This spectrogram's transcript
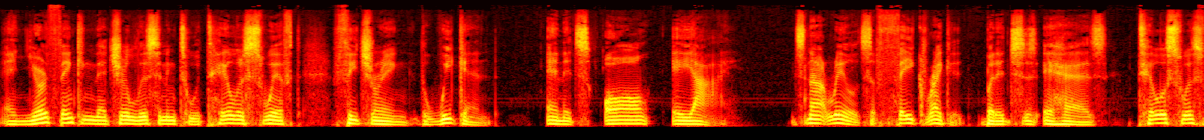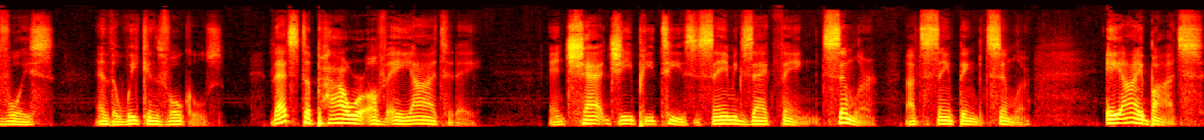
And you're thinking that you're listening to a Taylor Swift featuring the Weeknd and it's all AI. It's not real. It's a fake record, but it's just, it has Taylor Swift's voice and the Weeknd's vocals. That's the power of AI today. And Chat GPT is the same exact thing. It's similar. Not the same thing, but similar. AI bots,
